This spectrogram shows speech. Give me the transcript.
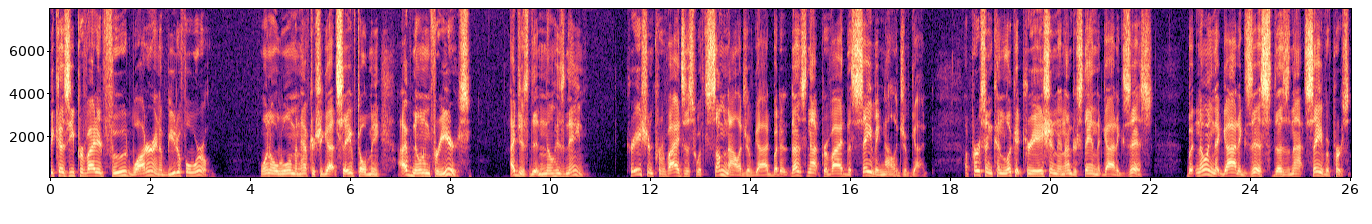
because He provided food, water, and a beautiful world. One old woman, after she got saved, told me, I've known him for years. I just didn't know his name. Creation provides us with some knowledge of God, but it does not provide the saving knowledge of God. A person can look at creation and understand that God exists, but knowing that God exists does not save a person.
